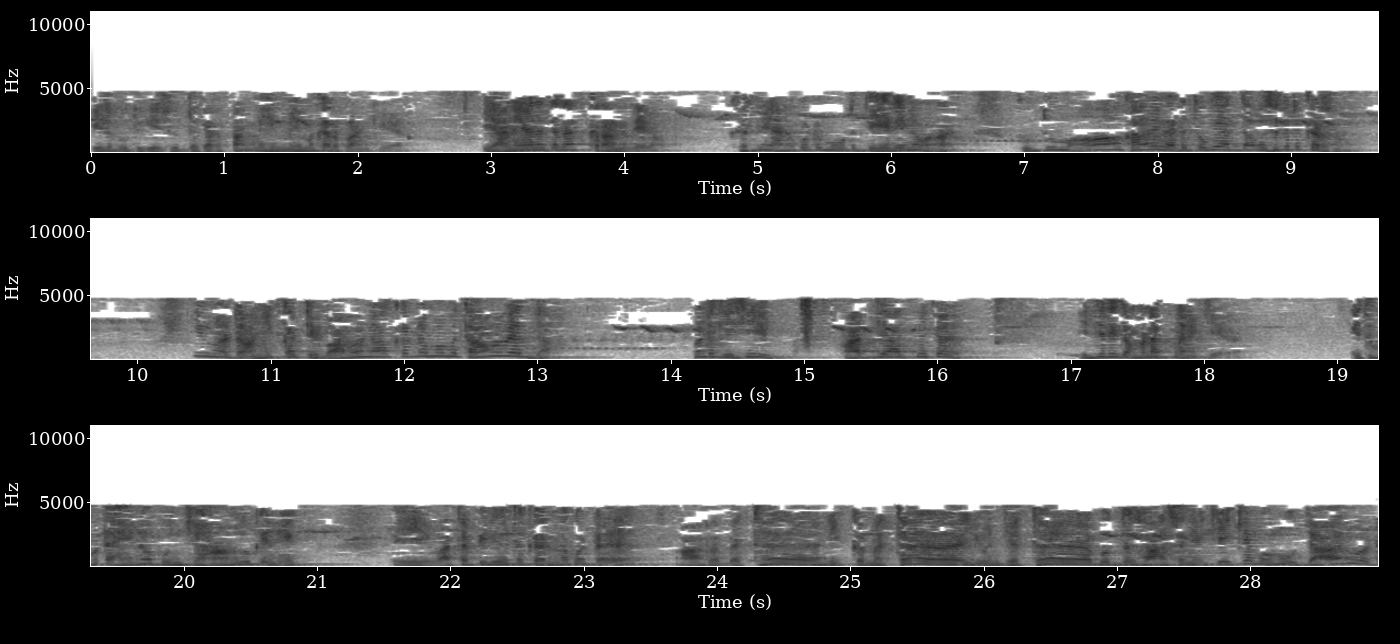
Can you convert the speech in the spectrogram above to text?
ඊළ බුදුගේ සුද්ධ කරපන් මෙහෙම මෙහෙම කරපන් කියලා. යන යන තැනක් කරන්න දෙනවා. කරන යනකොට මූට තේරෙනවා පුදුමාකාර වැඩ තොගයක් දවසකට කරනවා. ඒ වුණාට අනික් කට්ටිය භාවනා කරනවා මම තාම වැද්දා. මට කිසි ආධ්‍යාත්මික ඉදිරි ගමනක් නැහැ කියලා. එතකොට ඇහෙනවා පුංචි හාමුදුර කෙනෙක් ඒ වතපිළිවෙත කරනකොට ආරබත නිකමත යුංජත බුද්ධ ශාසනය කිය කිය බොහොම උජාරුවට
